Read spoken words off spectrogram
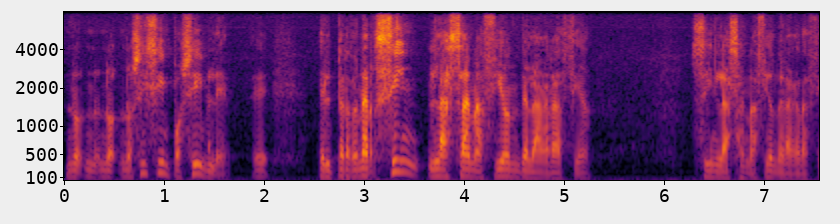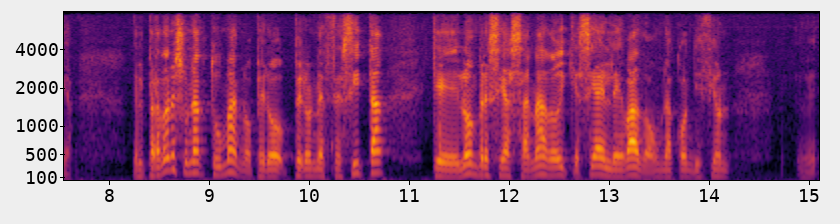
no, nos es imposible ¿eh? el perdonar sin la sanación de la gracia. Sin la sanación de la gracia. El perdón es un acto humano, pero, pero necesita que el hombre sea sanado y que sea elevado a una condición eh,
